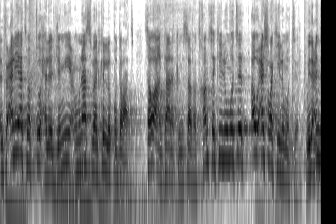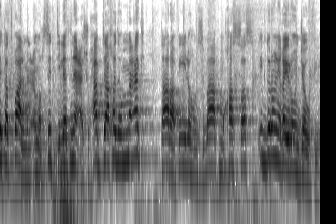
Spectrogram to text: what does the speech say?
الفعاليات مفتوحة للجميع ومناسبة لكل القدرات سواء كانت لمسافة 5 كيلو متر أو 10 كيلو متر وإذا عندك أطفال من عمر 6 إلى 12 وحاب تأخذهم معك ترى في لهم سباق مخصص يقدرون يغيرون جو فيه.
